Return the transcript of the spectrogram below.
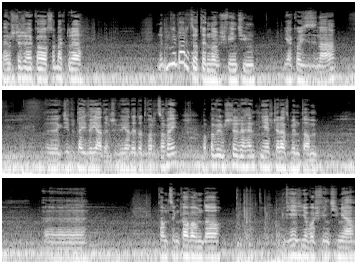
Powiem szczerze, jako osoba, która no, nie bardzo ten no, Święcim jakoś zna, gdzie tutaj wyjadę. Czy wyjadę do Dworcowej? Bo powiem szczerze, chętnie jeszcze raz bym tą yy, tą cynkową do więźniów Oświęcimia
